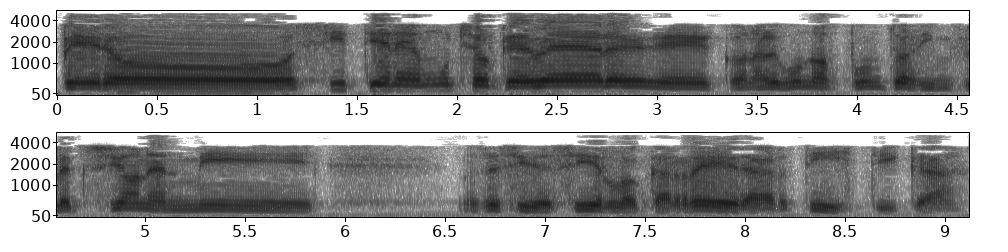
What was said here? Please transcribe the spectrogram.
Pero sí tiene mucho que ver eh, con algunos puntos de inflexión en mi, no sé si decirlo, carrera artística.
